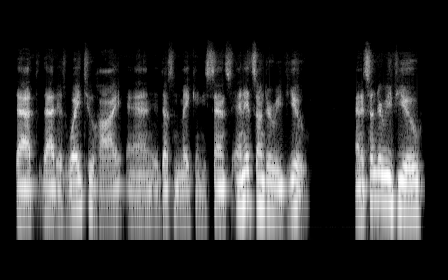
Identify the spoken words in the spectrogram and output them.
that that is way too high and it doesn't make any sense. And it's under review. And it's under review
